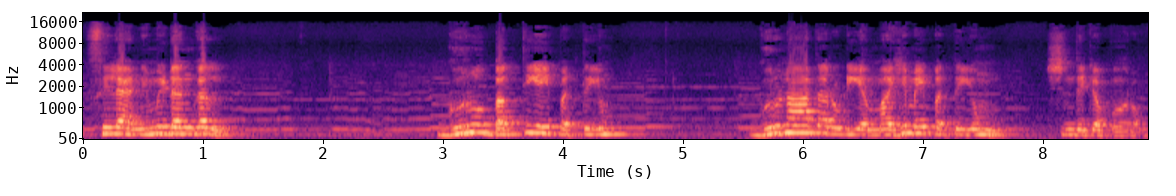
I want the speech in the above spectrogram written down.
சில நிமிடங்கள் குரு பக்தியை பற்றியும் குருநாதருடைய மகிமை பற்றியும் சிந்திக்க போறோம்.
